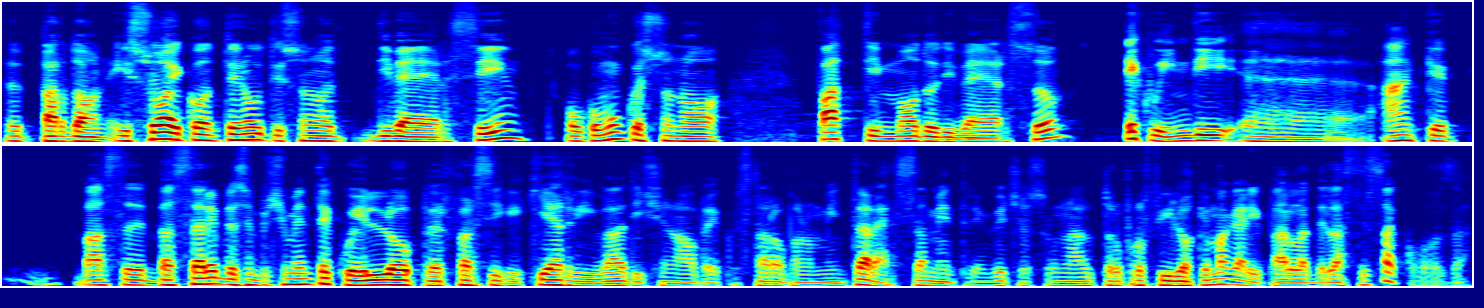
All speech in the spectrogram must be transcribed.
eh, pardon, i suoi contenuti sono diversi o comunque sono fatti in modo diverso e quindi eh, anche basta, basterebbe semplicemente quello per far sì che chi arriva dice no, beh, questa roba non mi interessa, mentre invece su un altro profilo che magari parla della stessa cosa,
